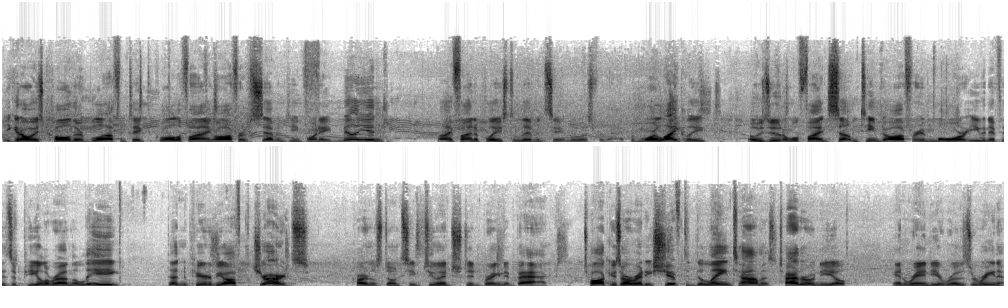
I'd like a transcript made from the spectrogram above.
He could always call their bluff and take the qualifying offer of 17.8 million. Probably find a place to live in St. Louis for that. But more likely, Ozuna will find some team to offer him more, even if his appeal around the league doesn't appear to be off the charts. The Cardinals don't seem too interested in bringing him back. Talk has already shifted to Lane Thomas, Tyler O'Neill, and Randy Arozarena.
